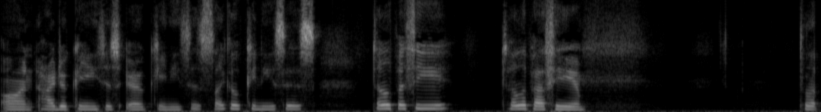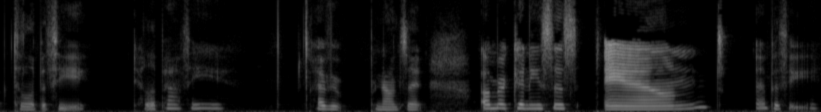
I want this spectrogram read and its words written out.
on hydrokinesis, aerokinesis, psychokinesis, telepathy, telepathy, tele- telepathy, telepathy. How do you pronounce it? Umbrakinesis and empathy.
